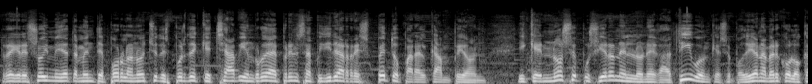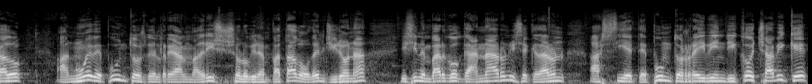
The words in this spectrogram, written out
regresó inmediatamente por la noche después de que Xavi en rueda de prensa pidiera respeto para el campeón y que no se pusieran en lo negativo, en que se podrían haber colocado a nueve puntos del Real Madrid si solo hubiera empatado o del Girona y sin embargo ganaron y se quedaron a siete puntos. Reivindicó Xavi que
